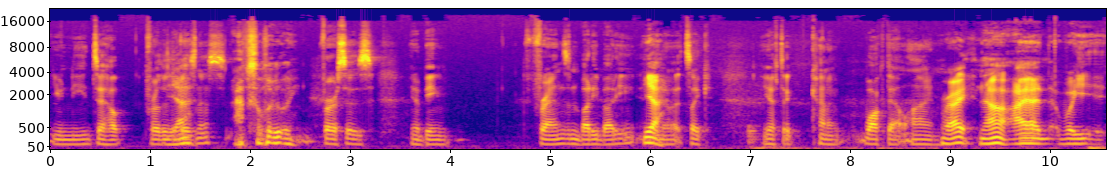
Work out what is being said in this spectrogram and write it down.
you need to help further the Yeah. business absolutely. versus you know being friends and buddy buddy Yeah. you know it's like you have to kind of walk that line Right. No, I had we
